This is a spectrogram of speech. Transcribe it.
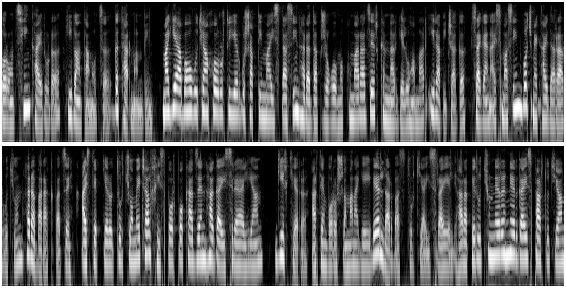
որոնց 500-ը հիվանդանոցը գթարմանվին։ Մագի ապահովության խորհուրդը երկուշաբթի մայիս 10-ին հրադապ ժողովը կումարաձեր քննարկելու համար իրավիճակը, սակայն այս մասին ոչ մեկ հայտարարություն հրաբարակված է։ Այս դեպքերը Թուրքիո մեջ ալ խիստ փոփոխած են հագա-իսրայելյան Գիրքերը արդեն որոշ ժամանակ է իվեր լարված Թուրքիա-Իսրայել հարաբերությունները ներգայիս պարտության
